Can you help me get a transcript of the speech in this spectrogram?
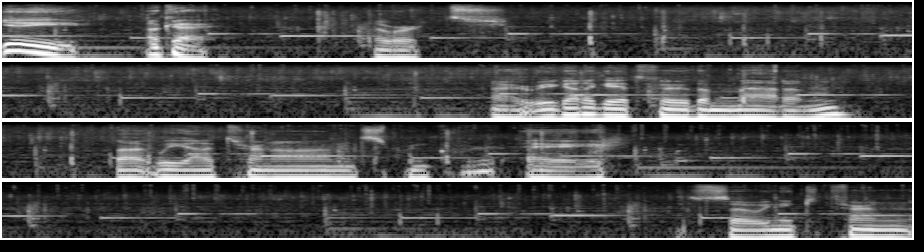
Yay! Okay. That worked. Alright, we gotta get to the madam. But we gotta turn on sprinkler A. So we need to turn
